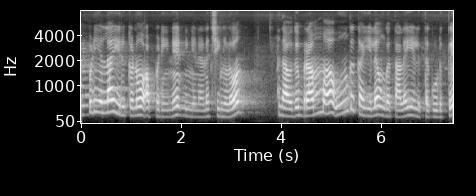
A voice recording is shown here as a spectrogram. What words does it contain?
எப்படியெல்லாம் இருக்கணும் அப்படின்னு நீங்கள் நினச்சிங்களோ அதாவது பிரம்மா உங்கள் கையில் உங்கள் தலையெழுத்தை கொடுத்து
